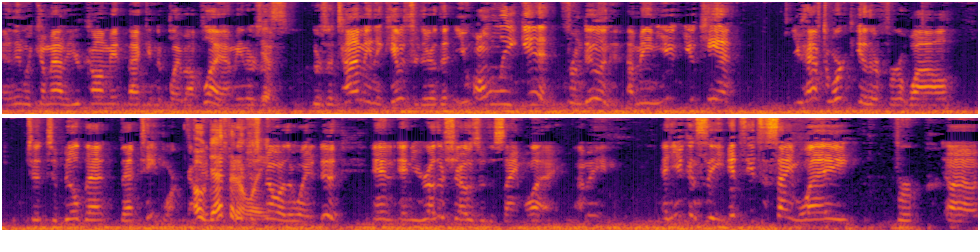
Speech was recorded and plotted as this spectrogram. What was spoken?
and then we come out of your comment back into play by play. I mean, there's Yes. a there's a timing and chemistry there that you only get from doing it. I mean, you you can't you have to work together for a while to, to build that that teamwork. I Oh, mean, there's- There's just no other way to do it. And and your other shows are the same way. I mean, and you can see it's it's the same way for uh,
